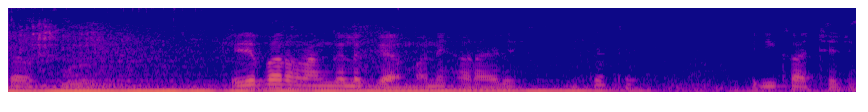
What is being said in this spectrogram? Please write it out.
ਬਸ ਇਹਦੇ ਪਰ ਰੰਗ ਲੱਗਿਆ ਮਨੇ ਹਰਾ ਇਹਦੇ। ਕਿੱਥੇ? ਇਹਦੀ ਕੱਚ 'ਚ।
